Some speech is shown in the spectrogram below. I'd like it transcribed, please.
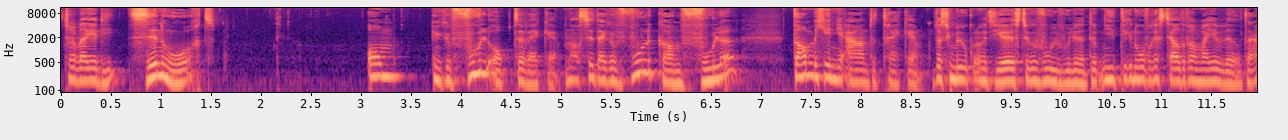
terwijl je die zin hoort, om een gevoel op te wekken. En als je dat gevoel kan voelen, dan begin je aan te trekken. Dus je moet ook nog het juiste gevoel voelen. Natuurlijk niet tegenovergestelde van wat je wilt. Hè.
